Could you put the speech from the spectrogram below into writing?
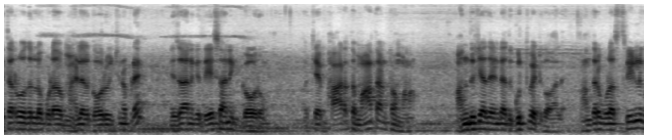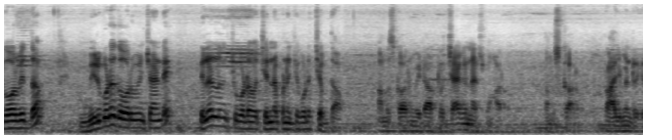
ఇతర రోజుల్లో కూడా మహిళలు గౌరవించినప్పుడే నిజానికి దేశానికి గౌరవం వచ్చే భారత మాత అంటాం మనం. అందుచేత ఏంటి? అది గుర్తుపెట్టుకోవాలి. అందరూ కూడా స్త్రీలను గౌరవిద్దాం మీరు కూడా గౌరవించండి. పిల్లల నుంచి కూడా చిన్నప్పటి నుంచి కూడా చెప్దాం. నమస్కారం మీ డాక్టర్ చాగన్ నరసింహారావు. నమస్కారం. రాజమండ్రి.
